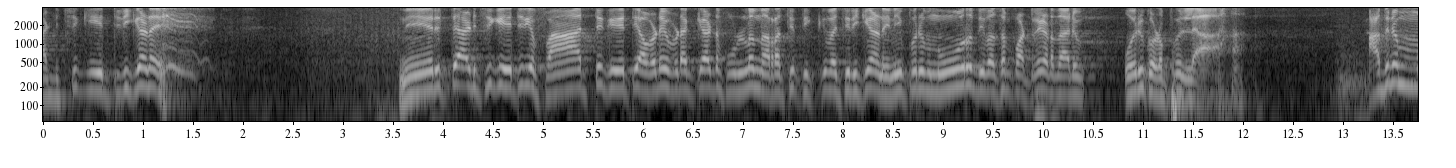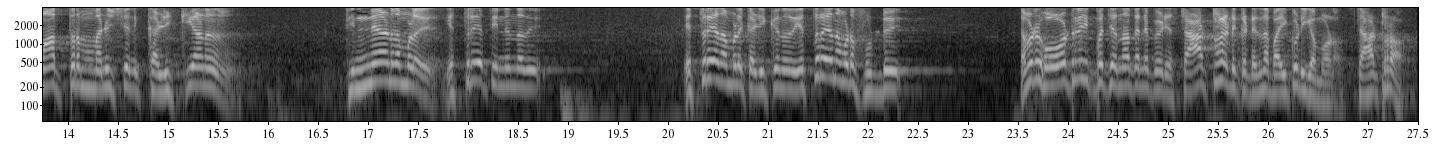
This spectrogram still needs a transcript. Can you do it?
അടിച്ച് കയറ്റിരിക്കണേ നേരത്തെ അടിച്ച് കയറ്റിരിക്കുക ഫാറ്റ് കയറ്റി അവിടെ ഇവിടെയൊക്കെ ആയിട്ട് ഫുള്ള് നിറച്ച് തിക്കി വെച്ചിരിക്കുകയാണ് ഇനിയിപ്പോൾ ഒരു നൂറ് ദിവസം പട്ടിണി കിടന്നാലും ഒരു കുഴപ്പമില്ല. അതിന് മാത്രം മനുഷ്യൻ കഴിക്കുകയാണ്. തിന്നാണ് നമ്മൾ എത്രയാ തിന്നുന്നത്? എത്രയാ നമ്മൾ കഴിക്കുന്നത്? എത്രയാണ് നമ്മുടെ ഫുഡ് നമ്മുടെ ഹോട്ടലിൽ ഇപ്പം ചെന്നാൽ തന്നെ പേടിയാണ് സ്റ്റാർട്ടർ എടുക്കട്ടെ. എന്നാ ബൈക്ക് ഓടിക്കാൻ പോണോ? സ്റ്റാർട്ടറോ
